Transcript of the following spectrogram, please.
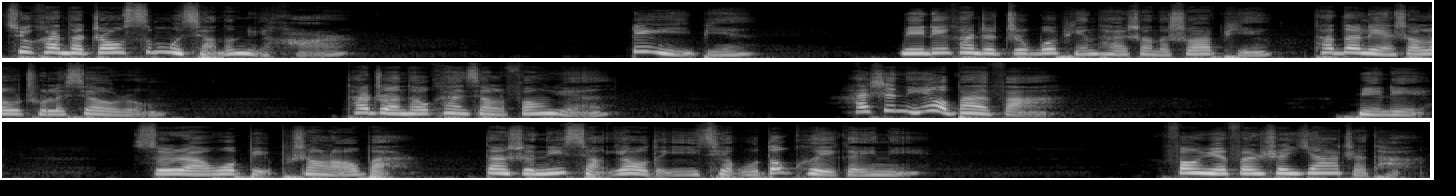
去看他朝思暮想的女孩。另一边，米莉看着直播平台上的刷屏，她的脸上露出了笑容。她转头看向了方圆：“还是你有办法。”米莉，虽然我比不上老板，但是你想要的一切我都可以给你。方圆翻身压着她，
